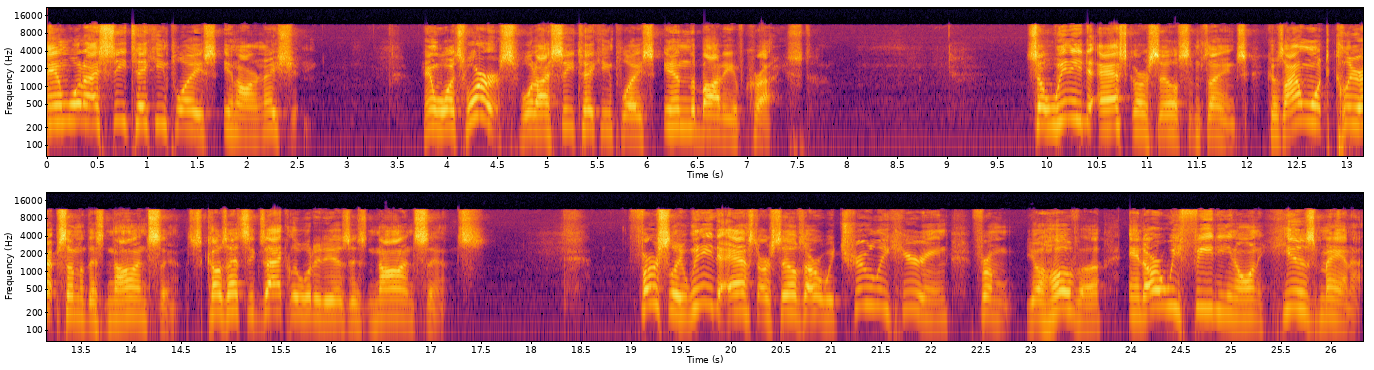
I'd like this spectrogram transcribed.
and what I see taking place in our nation. And what's worse, what I see taking place in the body of Christ. So we need to ask ourselves some things because I want to clear up some of this nonsense because that's exactly what it is is nonsense. Firstly, we need to ask ourselves are we truly hearing from Jehovah and are we feeding on his manna?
